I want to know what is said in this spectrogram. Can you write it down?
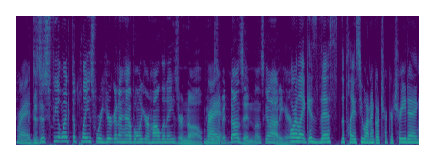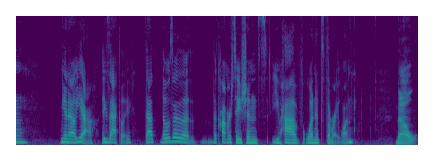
Right. Like, does this feel like the place where you're gonna have all your holidays or no? Because if it doesn't, let's get out of here. Or like, is this the place you want to go trick or treating? You know, yeah, exactly. That those are the the conversations you have when it's the right one. now,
